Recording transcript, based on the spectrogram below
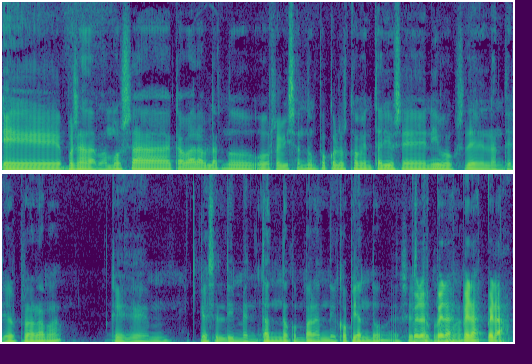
Eh, pues nada, vamos a acabar hablando o revisando un poco los comentarios en iVoox del anterior programa, que, que es el de Inventando, Comparando y Copiando. es Pero este espera, programa. espera, espera.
